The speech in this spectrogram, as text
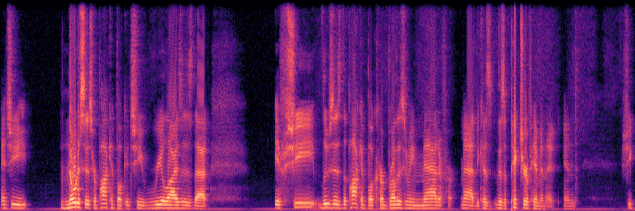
and she notices her pocketbook, and she realizes that if she loses the pocketbook, her brother's gonna be mad of her, mad because there's a picture of him in it, and she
